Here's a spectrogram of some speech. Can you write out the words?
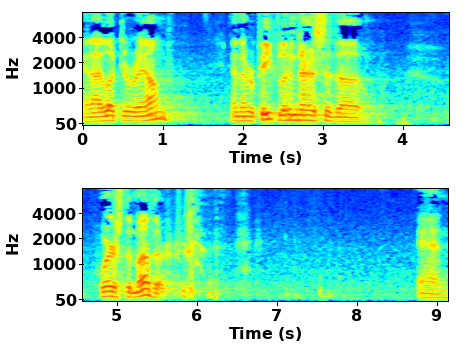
And I looked around, and there were people in there. I said, uh, Where's the mother? and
